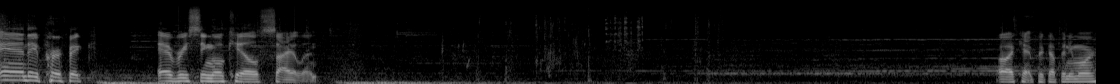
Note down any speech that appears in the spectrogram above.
And a perfect every single kill silent. Oh, I can't pick up anymore?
